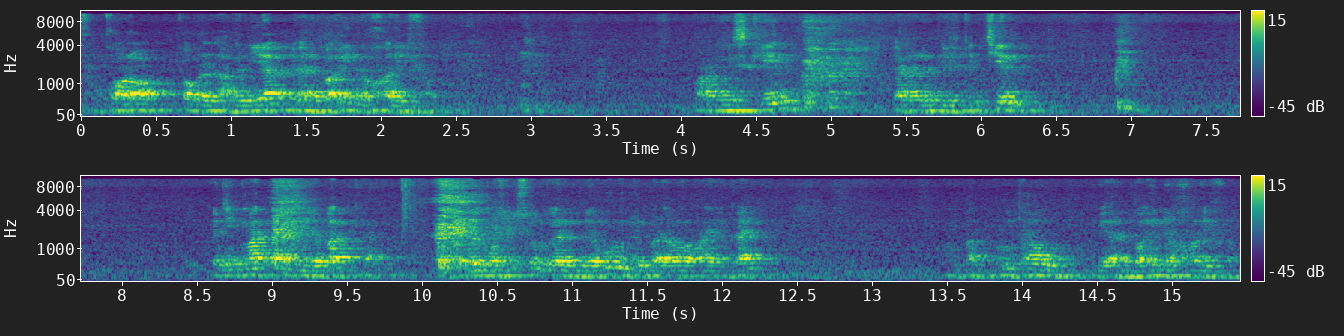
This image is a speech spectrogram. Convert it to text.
fuqara qabla al-aghniya bi arba'in khalifah. Orang miskin karena lebih kecil kenikmatan yang didapatkan dan masuk surga lebih dahulu daripada orang yang kaya 40 tahun biar baina khalifah.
